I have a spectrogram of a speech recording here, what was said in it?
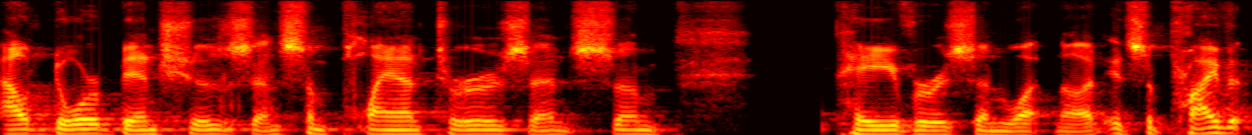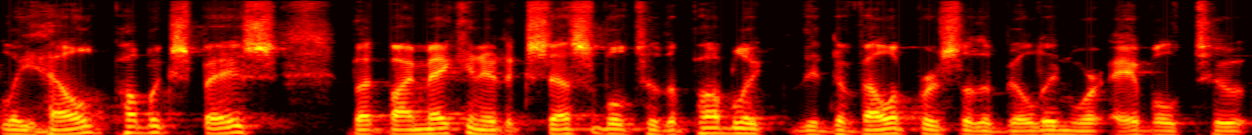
outdoor benches and some planters and some pavers and whatnot. It's a privately held public space, but by making it accessible to the public, the developers of the building were able to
